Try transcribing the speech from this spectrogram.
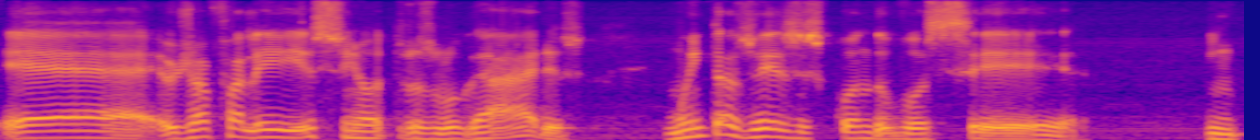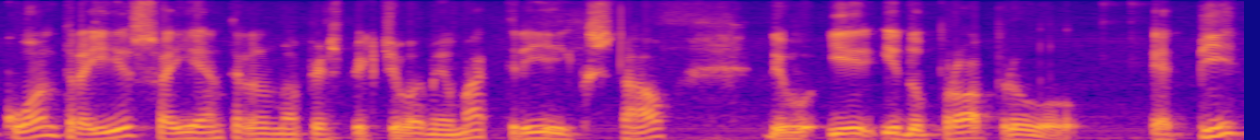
É, eu já falei isso em outros lugares. Muitas vezes, quando você encontra isso, aí entra numa perspectiva meio Matrix tal, e, e, do próprio EPI,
